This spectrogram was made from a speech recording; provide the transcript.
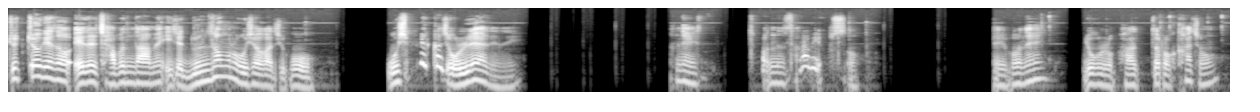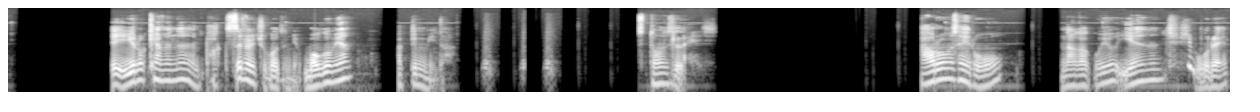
저쪽에서 애들 잡은 다음에, 이제 눈섬으로 오셔가지고, 50레까지 올려야 되네. 근데, 받는 사람이 없어. 자, 이번엔, 요걸로 받도록 하죠. 네, 이렇게 하면은, 박스를 주거든요. 먹으면, 바뀝니다. 스톤 슬래시. 바로 새로 나가고요. 얘는 75렙.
